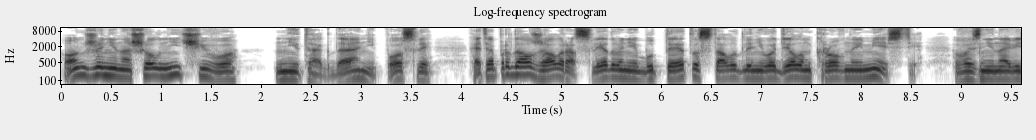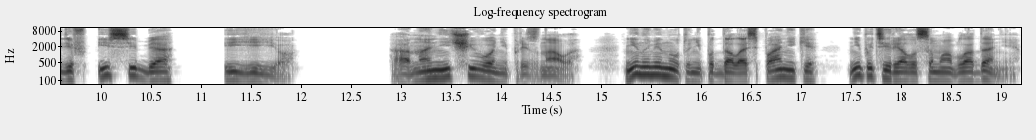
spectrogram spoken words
Он же не нашел ничего, ни тогда, ни после, хотя продолжал расследование, будто это стало для него делом кровной мести, возненавидев и себя, и ее. Она ничего не признала, ни на минуту не поддалась панике, не потеряла самообладание.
